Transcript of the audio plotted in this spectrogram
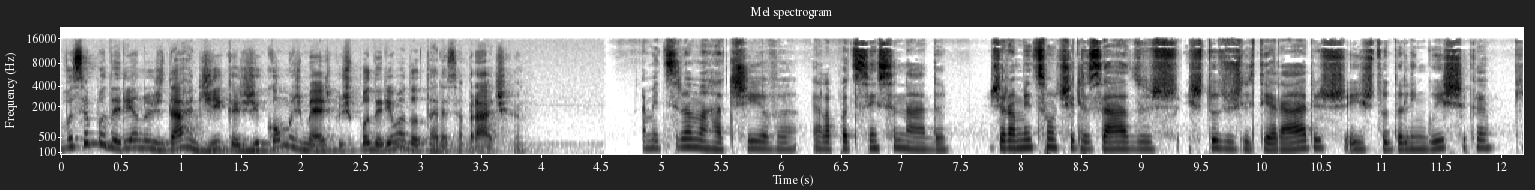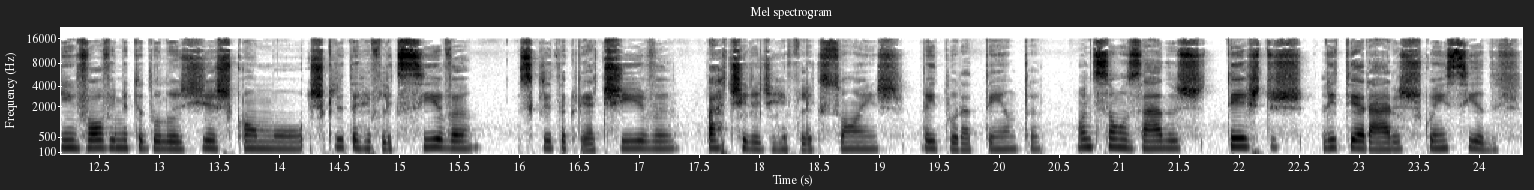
Você poderia nos dar dicas de como os médicos poderiam adotar essa prática? A medicina narrativa, ela pode ser ensinada Geralmente são utilizados estudos literários e estuda linguística, que envolvem metodologias como escrita reflexiva, escrita criativa, partilha de reflexões, leitura atenta, onde são usados textos literários conhecidos.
